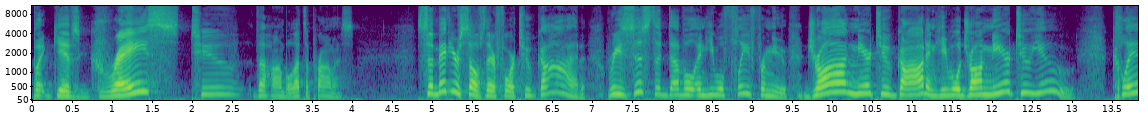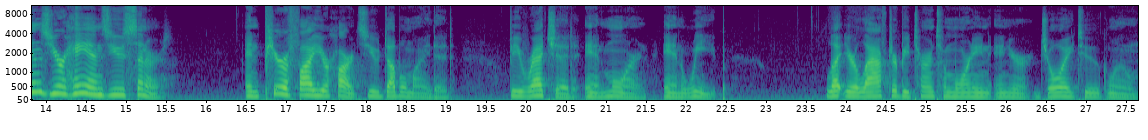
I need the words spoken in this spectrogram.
but gives grace to the humble. That's a promise. Submit yourselves, therefore, to God. Resist the devil, and he will flee from you. Draw near to God, and he will draw near to you. Cleanse your hands, you sinners, and purify your hearts, you double minded. Be wretched and mourn and weep. Let your laughter be turned to mourning and your joy to gloom.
